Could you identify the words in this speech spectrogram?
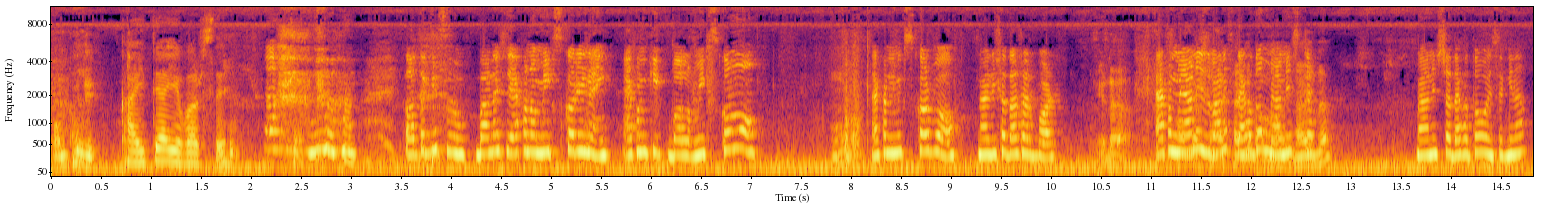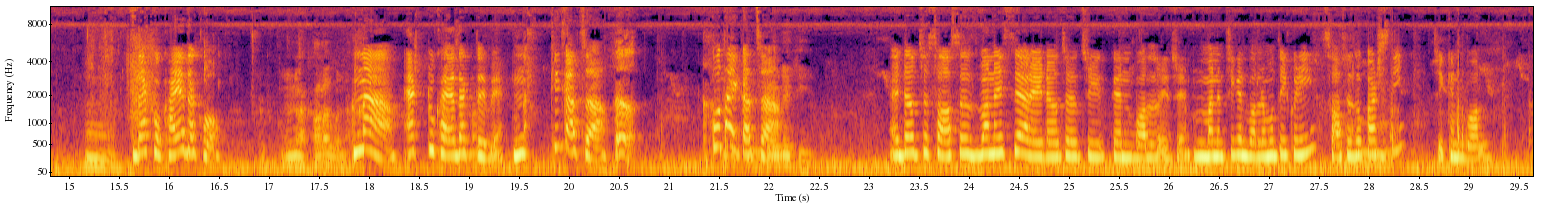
কমপ্লিট খাইতে আইয়ে পারছে। কত কিছু বানাইছি এখনও মিক্স করি নাই। এখন কি বলো মিক্স করব? এখন মিক্স করব না রিসাদ আসার পর? এটা এখন মেয়নিজ বানিস দেখো তো মেয়নিজটা মেয়নিজটা দেখো তো হয়েছে কিনা? দেখো খাইয়ে দেখো। না খাওয়া না। না একটু খাইয়ে দেখতে হবে না কি কাঁচা? কোথায় কাঁচা? এটা হচ্ছে সসেজ বানাইছি আর এটা হচ্ছে চিকেন বল এই যে মানে চিকেন বলের মতোই করি। সসেজও কাটছি চিকেন বল তো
